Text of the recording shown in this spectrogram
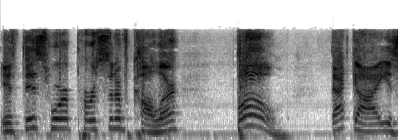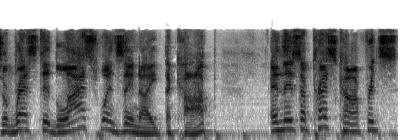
if this were a person of color, boom, that guy is arrested last Wednesday night, the cop, and there's a press conference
